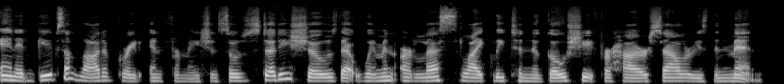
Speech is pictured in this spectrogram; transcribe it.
and it gives a lot of great information. So study shows that women are less likely to negotiate for higher salaries than men.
